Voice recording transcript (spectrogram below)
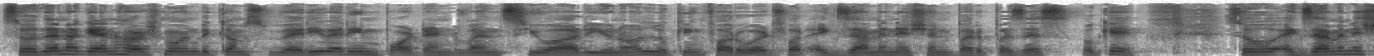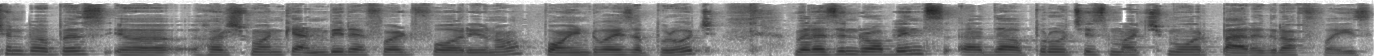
so then again Harsh becomes very very important once you are you know looking forward for examination purposes okay? So examination purpose uh, can be referred for you know point wise approach whereas in Robbins uh, the approach is much more paragraph wise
